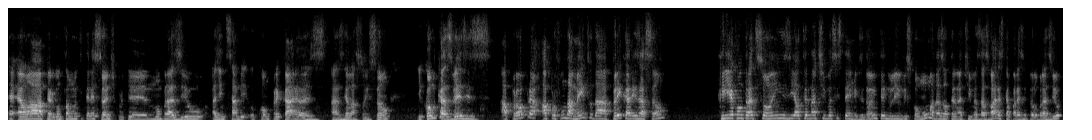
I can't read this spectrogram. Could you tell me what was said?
É, é uma pergunta muito interessante, porque no Brasil a gente sabe o quão precárias as relações são e como que às vezes a própria aprofundamento da precarização cria contradições e alternativas sistêmicas. Então, eu entendo livres como uma das alternativas das várias que aparecem pelo Brasil,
